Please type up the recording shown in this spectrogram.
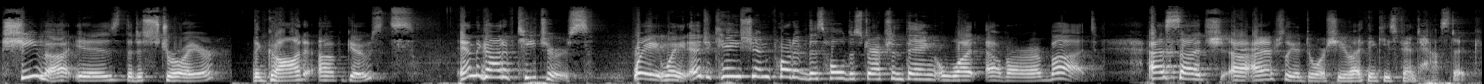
Shiva is the destroyer, the god of ghosts, and the god of teachers. Wait, wait, education, part of this whole destruction thing, whatever, but as such, uh, I actually adore Shiva. I think he's fantastic.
